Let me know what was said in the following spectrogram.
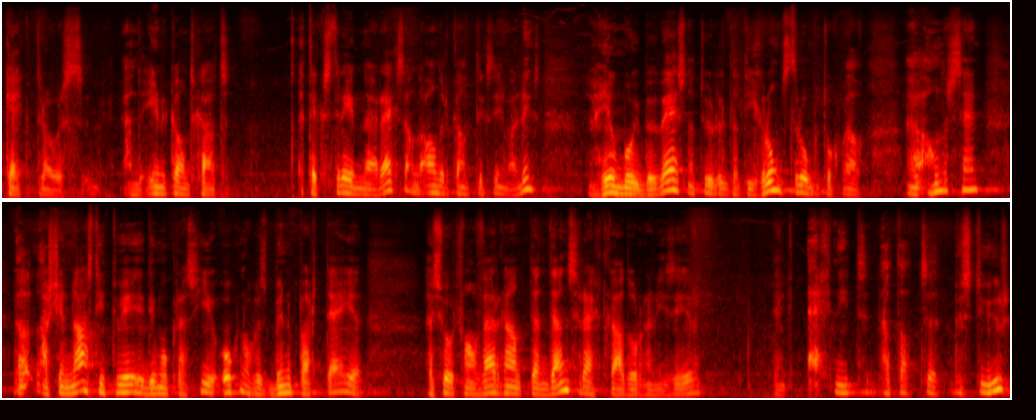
Kijk trouwens, aan de ene kant gaat het extreem naar rechts, aan de andere kant het extreem naar links. Een heel mooi bewijs natuurlijk dat die grondstromen toch wel uh, anders zijn. Als je naast die twee democratieën ook nog eens binnen partijen een soort van vergaand tendensrecht gaat organiseren, denk echt niet dat dat eh, bestuur,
